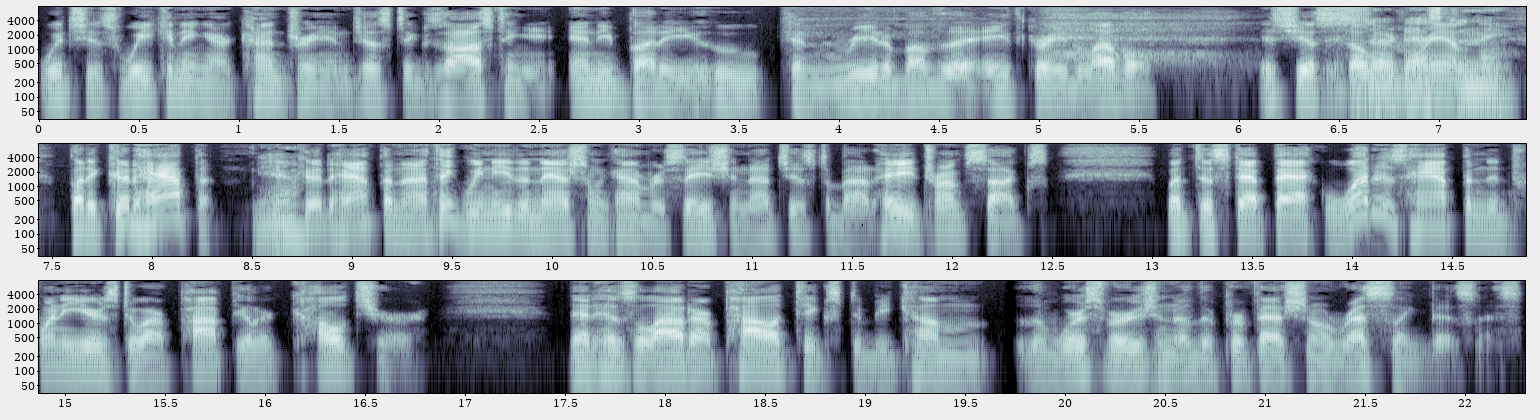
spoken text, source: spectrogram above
which is weakening our country and just exhausting anybody who can read above the eighth grade level. It's just this so our grim. destiny. But it could happen. Yeah. It could happen. And I think we need a national conversation, not just about, hey, Trump sucks, but to step back. What has happened in 20 years to our popular culture that has allowed our politics to become the worst version of the professional wrestling business?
